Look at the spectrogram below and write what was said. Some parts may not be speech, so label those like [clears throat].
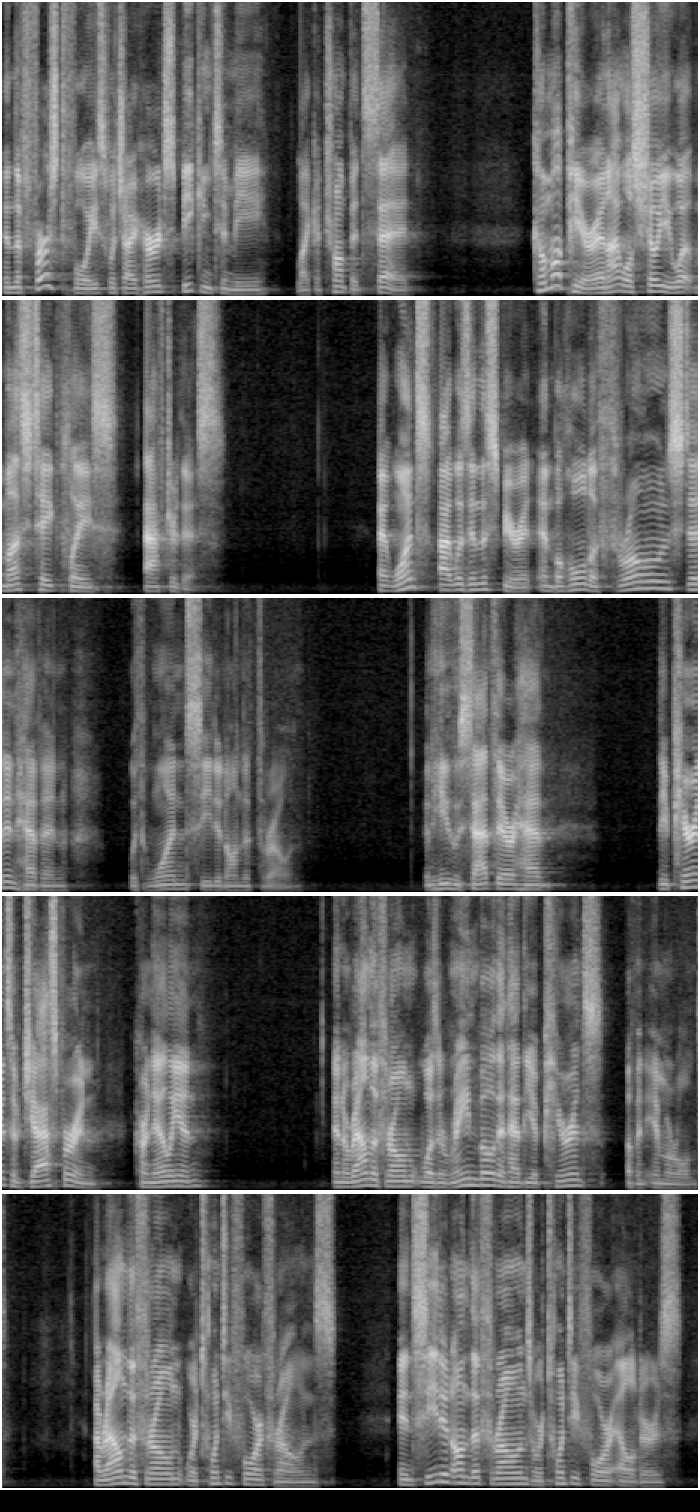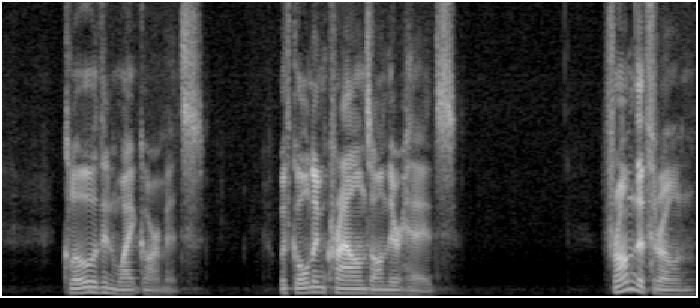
And the first voice which I heard speaking to me like a trumpet said, Come up here, and I will show you what must take place after this. At once I was in the Spirit, and behold, a throne stood in heaven with one seated on the throne. And he who sat there had the appearance of jasper and carnelian. And around the throne was a rainbow that had the appearance of an emerald. Around the throne were 24 thrones, and seated on the thrones were 24 elders, clothed in white garments, with golden crowns on their heads. From the throne,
